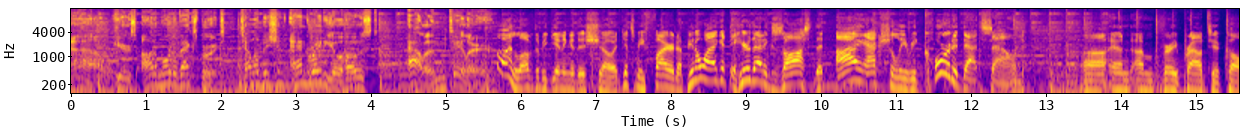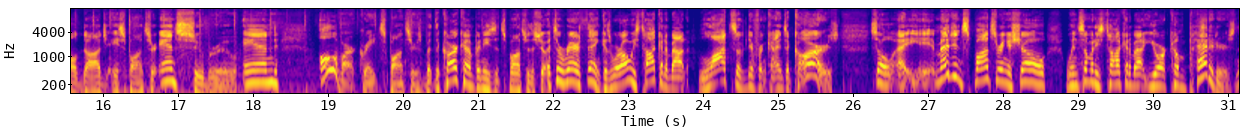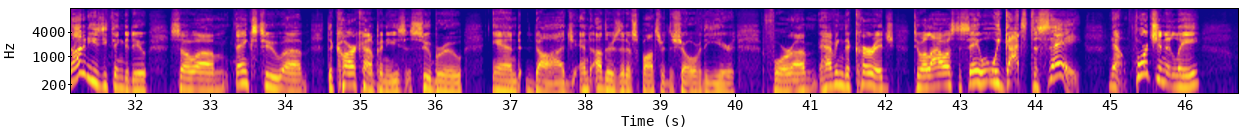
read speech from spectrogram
Now, here's automotive expert, television and radio host, Alan Taylor. Oh, I love the beginning of this show. It gets me fired up. You know why I get to hear that exhaust? That I actually recorded that sound. Uh, and I'm very proud to call Dodge a sponsor and Subaru and all of our great sponsors, but the car companies that sponsor the show, it's a rare thing because we're always talking about lots of different kinds of cars. So uh, imagine sponsoring a show when somebody's talking about your competitors. Not an easy thing to do. So um, thanks to uh, the car companies, Subaru and Dodge and others that have sponsored the show over the years for um, having the courage to allow us to say what we got to say. Now, fortunately,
